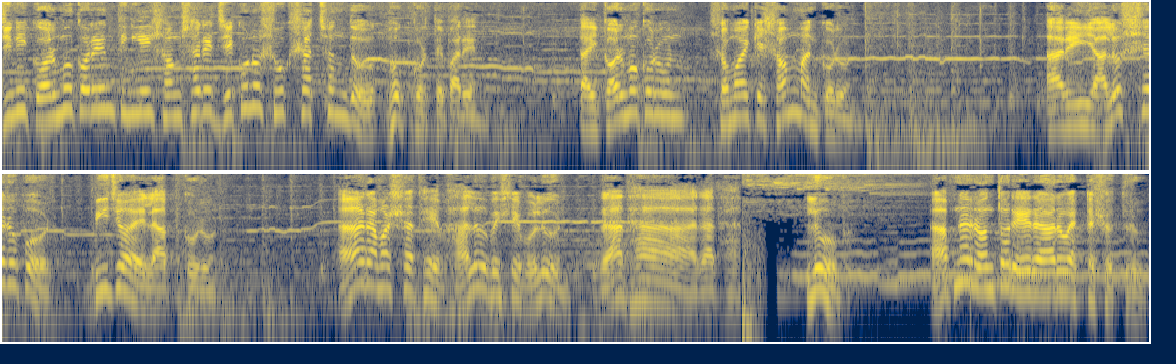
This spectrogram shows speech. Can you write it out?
যিনি কর্ম করেন, তিনি এই সংসারে যে কোনো সুখ স্বাচ্ছন্দ্য ভোগ করতে পারেন। তাই কর্ম করুন, সময়কে সম্মান করুন। আর এই আলস্যের উপর বিজয় লাভ করুন। আর আমার সাথে ভালোবেসে বলুন, রাধা রাধা। লোভ, আপনার অন্তরের আরও একটা শত্রু।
